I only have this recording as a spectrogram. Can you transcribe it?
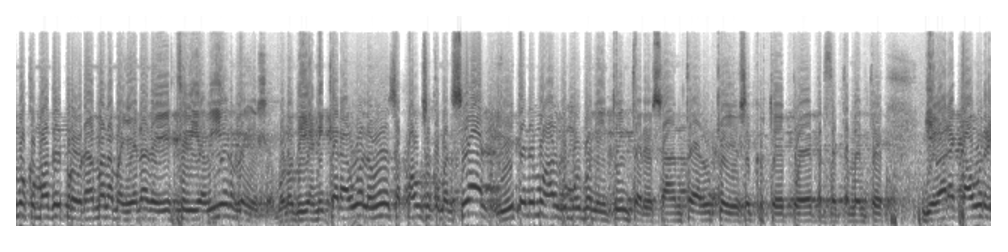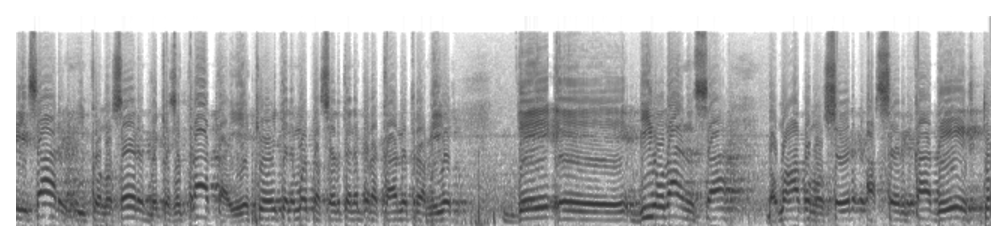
Continuamos con más del programa la mañana de este día viernes. Buenos días Nicaragua, luego de esa pausa comercial. Y hoy tenemos algo muy bonito, interesante, algo que yo sé que usted puede perfectamente llevar a cabo, realizar y conocer de qué se trata. Y es que hoy tenemos el placer de tener por acá a nuestros amigos de eh, Biodanza. Vamos a conocer acerca de esto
